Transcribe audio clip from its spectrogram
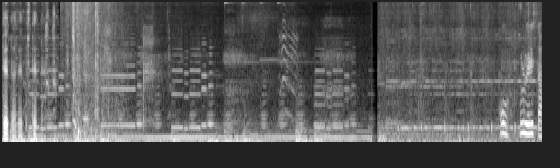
됐다 됐다 됐다 오, 물왜 이리 싸?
